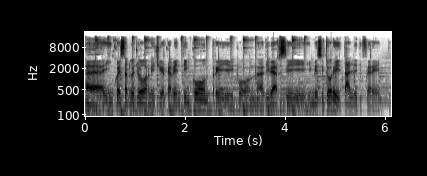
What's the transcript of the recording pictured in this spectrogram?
eh, in questi due giorni circa 20 incontri con diversi investitori di taglie differenti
